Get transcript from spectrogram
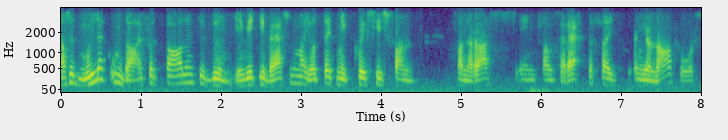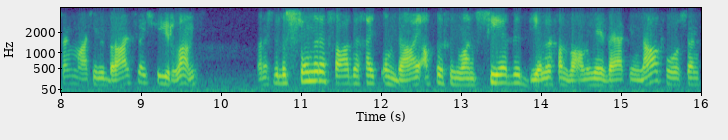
as dit moeilik om daai vertaling te doen. Jy weet, jy werk net maar heeltyd met kwessies van van ras en van geregtigheid in jou navorsing, maar as jy die braaivleis vir land dan is dit 'n besondere vaardigheid om daai afgenuanceerde dele van waarmee jy werk in navorsing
